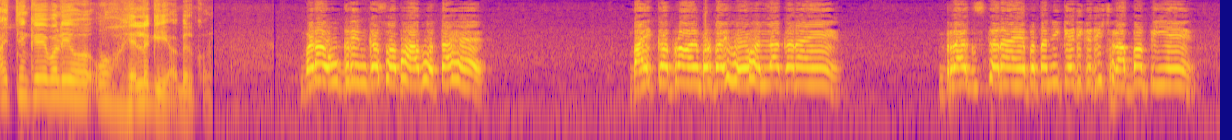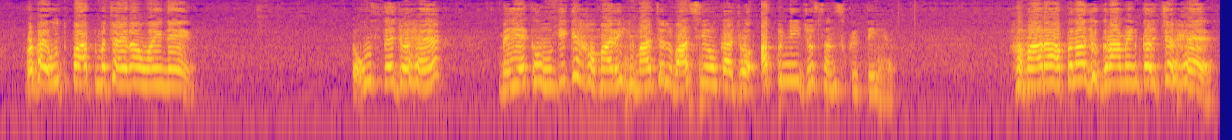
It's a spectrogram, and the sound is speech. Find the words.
ਆਈ ਥਿੰਕ ਇਹ ਵਾਲੀ ਉਹ ਉਹ ਹਿੱਲ ਗਈ ਹੈ ਬਿਲਕੁਲ। बड़ा उग्र इनका स्वभाव होता है। बाइक कर रहा है भाई हो हल्ला कराए ड्रग्स कराए, पता नहीं केड़ी केड़ी शराबा पिए पर भाई उत्पात मचाए रहा हुआ इन्हें। तो उससे जो है, मैं ये कहूँगी कि हमारे हिमाचल वासियों का जो अपनी जो संस्कृति है, हमारा अपना जो ग्रामीण कल्चर है,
